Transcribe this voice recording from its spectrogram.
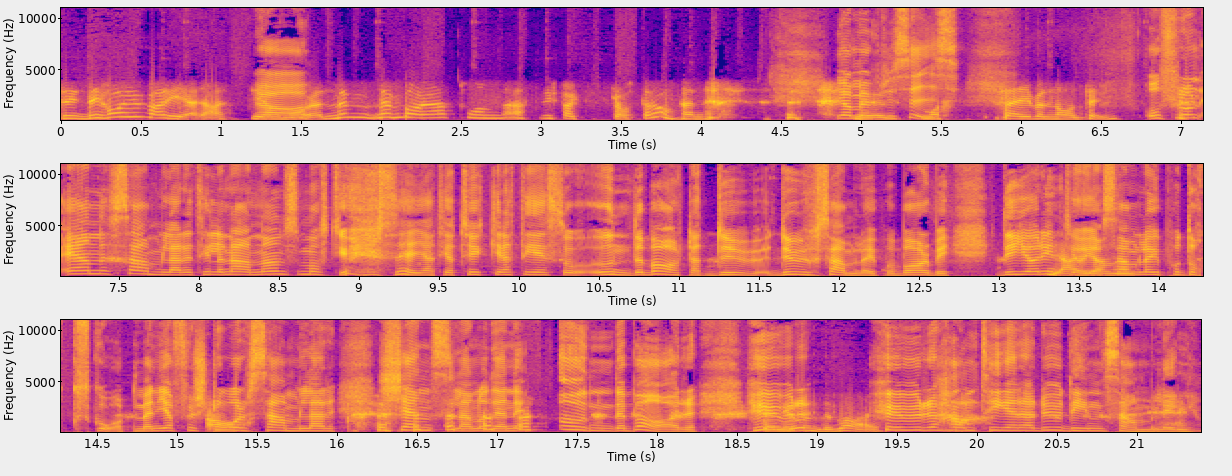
det, det har ju varierat genom Ja. åren. Men, men bara att, hon, att vi faktiskt pratar om henne Ja, men precis. måste- säger väl någonting. Och från en samlare till en annan så måste jag ju säga att jag tycker att det är så underbart att du, du samlar ju på Barbie. Det gör inte jag, jag Jajamän. samlar ju på dockskåp. Men jag förstår Ja. samlarkänslan och den är underbar. Den är Hur, underbar. hur hanterar du din samling?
